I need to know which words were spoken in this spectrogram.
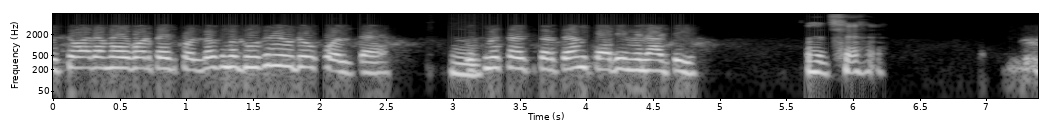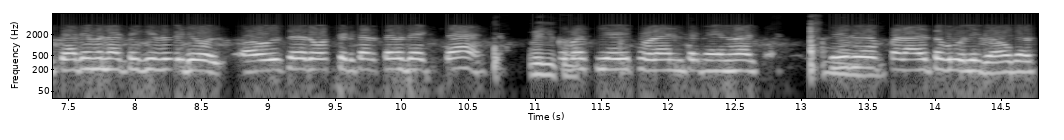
उसके बाद हम एक और पेज खोलते हैं उसमें दूसरी यूट्यूब खोलते हैं। हम्म, उसमें सर्च करते हैं हम कैरी मिनाटी अच्छा। कैरी मिनाटी की वीडियो और उसे रोस्टेड करते हुए देखते हैं। तो बस यही थोड़ा एंटरटेनमेंट फिर पढ़ाई तो भूल ही जाओ बस।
